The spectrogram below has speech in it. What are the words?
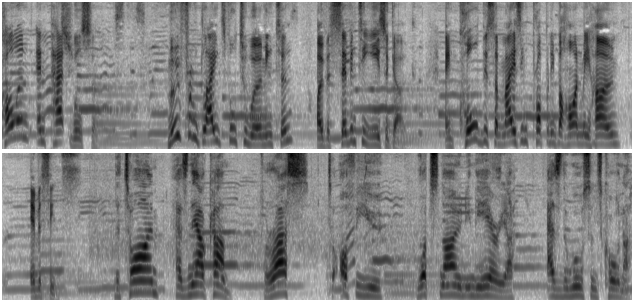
Colin and Pat Wilson moved from Gladesville to Ermington over 70 years ago and called this amazing property behind me home ever since. The time has now come for us to offer you what's known in the area as the Wilson's Corner.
